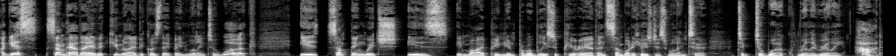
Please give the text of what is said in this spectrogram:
I guess somehow they have accumulated because they've been willing to work, is something which is, in my opinion, probably superior than somebody who's just willing to, to, to work really, really hard.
